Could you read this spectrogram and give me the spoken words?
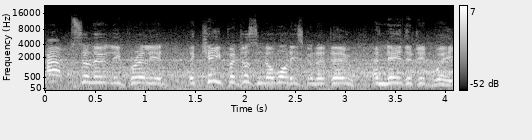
Absolutely brilliant. The keeper doesn't know what he's going to do, and neither did we.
